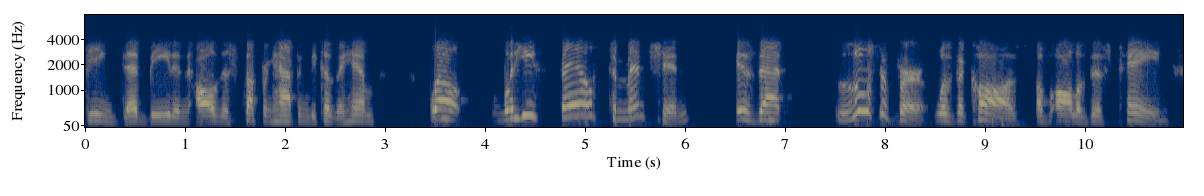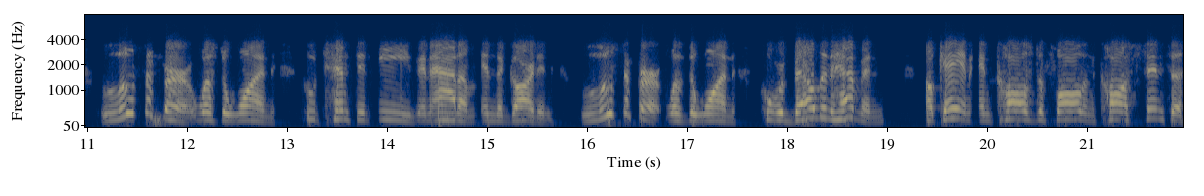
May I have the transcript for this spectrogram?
being deadbeat and all this suffering happened because of him, well, what he fails to mention is that Lucifer was the cause of all of this pain. Lucifer was the one who tempted Eve and Adam in the garden. Lucifer was the one who rebelled in heaven, okay, and, and caused the fall and caused sin to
